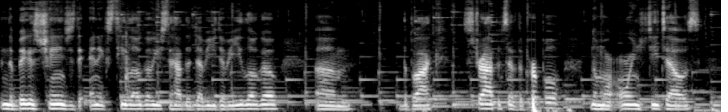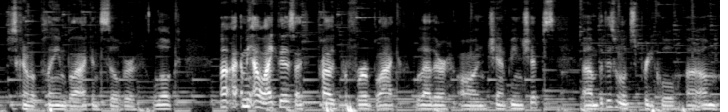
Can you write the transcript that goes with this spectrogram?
And the biggest change is the NXT logo. Used to have the WWE logo, um, the black strap instead of the purple. No more orange details. Just kind of a plain black and silver look. Uh, I mean, I like this. I probably prefer black leather on championships, um, but this one looks pretty cool. Um,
